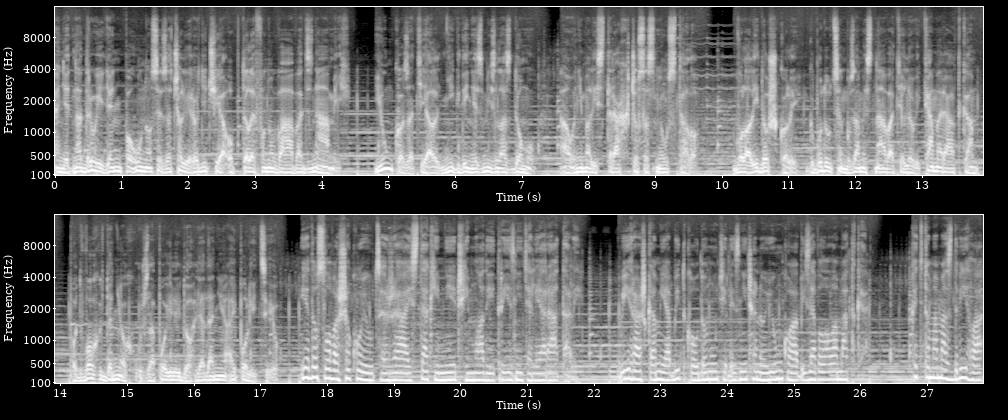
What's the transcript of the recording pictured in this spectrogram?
Hneď na druhý deň po únose začali rodičia obtelefonovávať známych. Junko zatiaľ nikdy nezmizla z domu a oni mali strach, čo sa s ňou stalo. Volali do školy, k budúcemu zamestnávateľovi kamarátkam, po dvoch dňoch už zapojili do hľadania aj políciu. Je doslova šokujúce, že aj s takým niečím mladí tríznitelia rátali. Výhrážkami a bitkou donútili zničenú Junko, aby zavolala matke. Keď to mama zdvihla,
